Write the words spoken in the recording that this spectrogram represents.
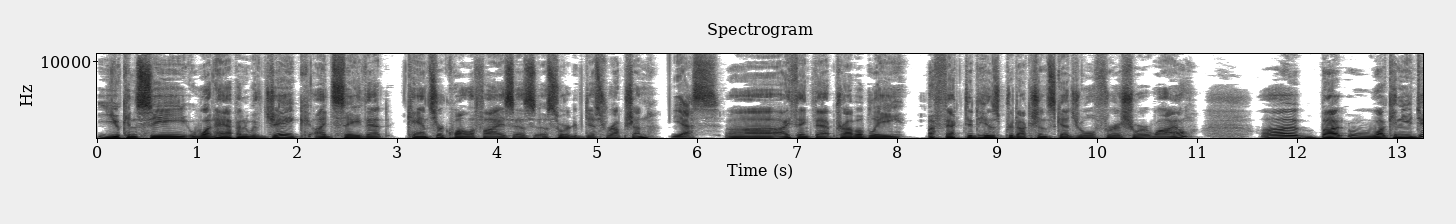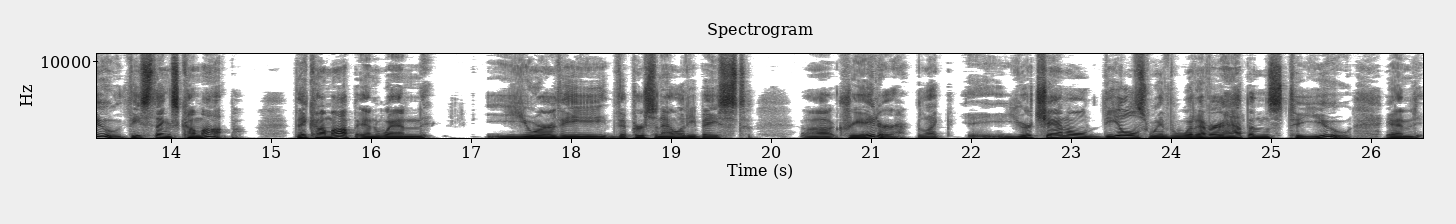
You can see what happened with Jake. I'd say that cancer qualifies as a sort of disruption. Yes. Uh, I think that probably affected his production schedule for a short while. Uh, but what can you do? These things come up. They come up, and when you're the the personality based uh, creator, like your channel deals with whatever happens to you, and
